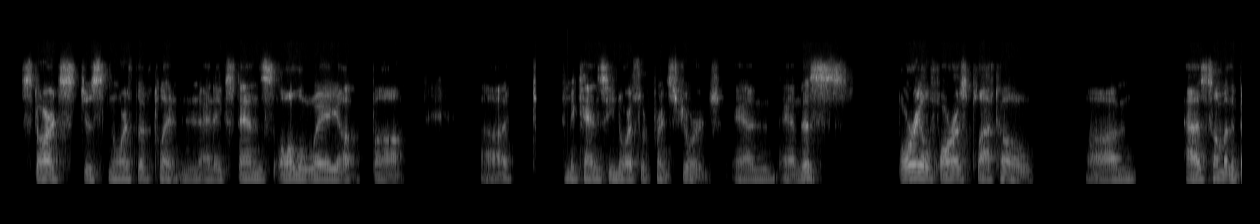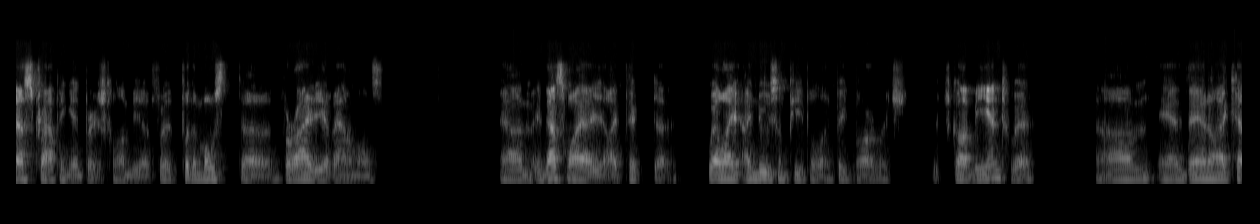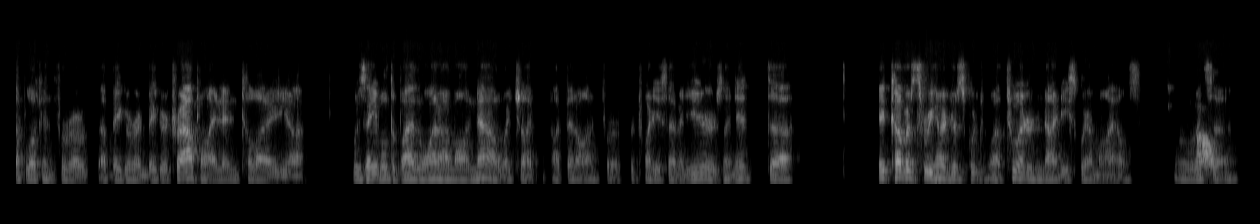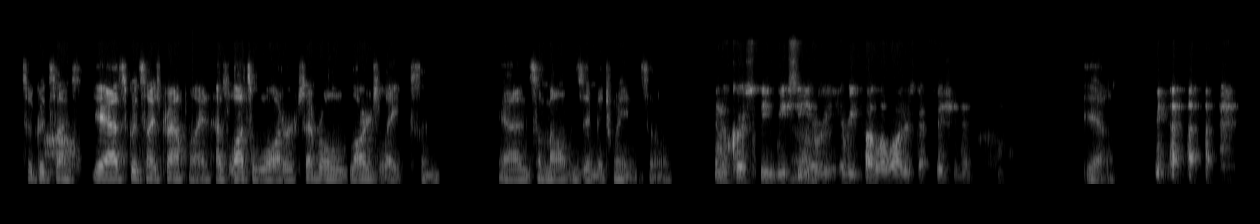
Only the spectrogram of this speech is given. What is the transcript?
starts just north of Clinton and extends all the way up uh, uh, to Mackenzie, north of Prince George. And, and this boreal forest plateau um, has some of the best trapping in British Columbia for, for the most uh, variety of animals. Um, and that's why I, I picked, uh, well, I, I knew some people at Big Bar, which, which got me into it. Um, and then I kept looking for a, a, bigger and bigger trap line until I uh, was able to buy the one I'm on now, which I've, I've been on for, for 27 years. And it, uh, it covers 300 square, well, 290 square miles. So it's, a, it's a good size. Yeah, it's a good size trap line. Has lots of water, several large lakes, and and some mountains in between. So. And of course, being BC, um, every every puddle of water's got fish in it. Yeah.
